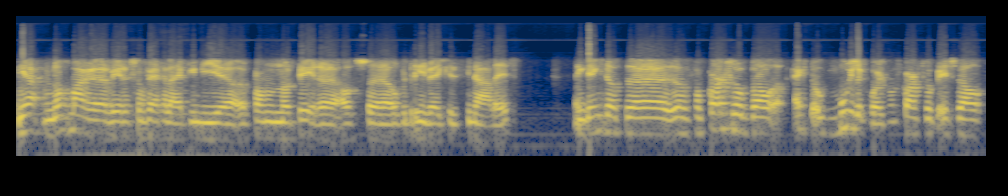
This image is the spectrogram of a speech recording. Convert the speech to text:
Ja, nog maar weer eens zo'n vergelijking die je kan noteren als over drie weken de finale is. Ik denk dat dat van Karsdorp wel echt ook moeilijk wordt. Want Karsdorp is wel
